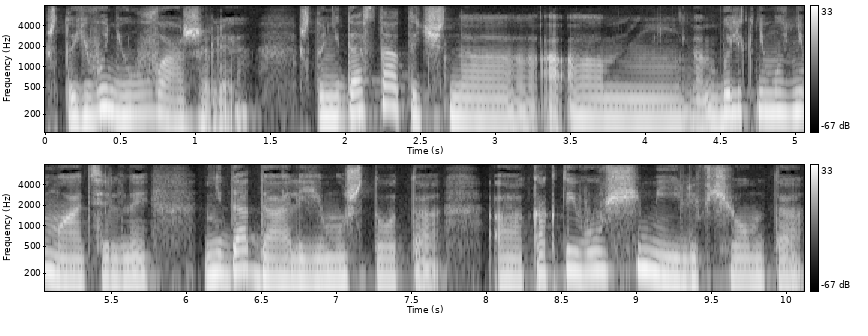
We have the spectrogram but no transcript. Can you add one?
что его не уважили, что недостаточно а, были к нему внимательны, не додали ему что-то, как-то его ущемили в чем-то.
